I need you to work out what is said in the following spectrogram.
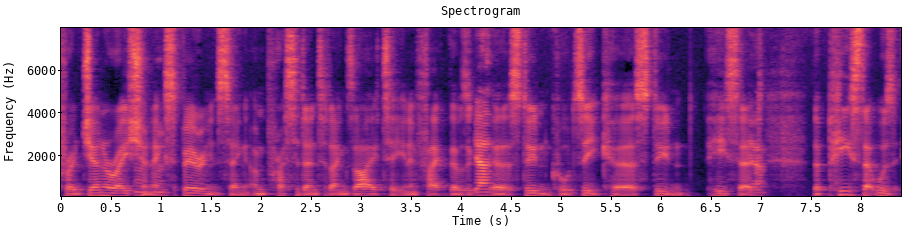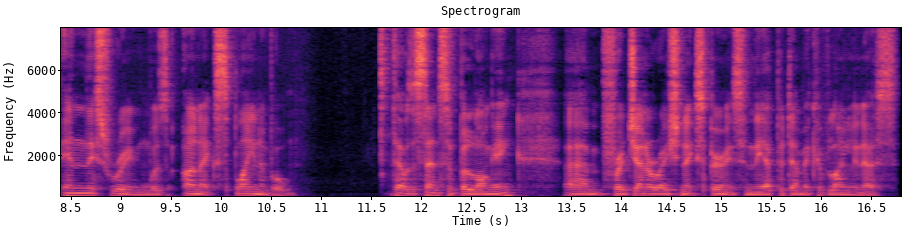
for a generation experiencing unprecedented anxiety. And in fact, there was a, Yeah. a student called Zeke, a student, he said, Yeah. the peace that was in this room was unexplainable there was a sense of belonging um, for a generation experiencing the epidemic of loneliness.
